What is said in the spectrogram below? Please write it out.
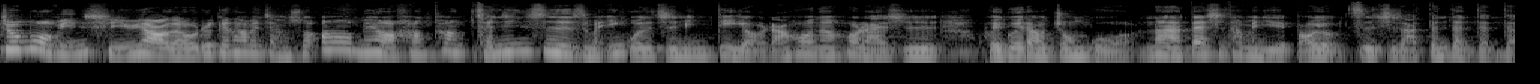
就莫名其妙的，我就跟他们讲说，哦，没有，Hong Kong 曾经是什么英国的殖民地哦，然后呢，后来是回归到中国，那但是他们也保有自治啊，等等等等。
